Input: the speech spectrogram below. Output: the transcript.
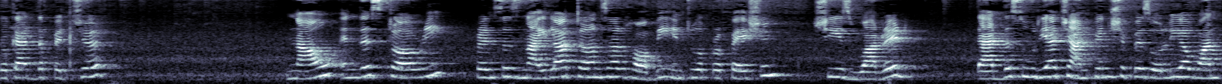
Look at the picture. Now in this story, Princess Naila turns her hobby into a profession. She is worried that the Surya championship is only a month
